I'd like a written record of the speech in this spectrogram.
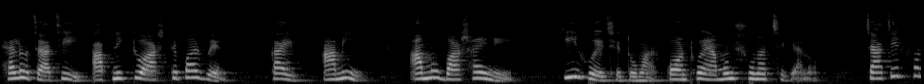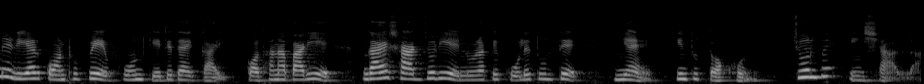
হ্যালো চাচি, আপনি একটু আসতে পারবেন? কাইপ, আমি? আমু বাসায় নেই। কি হয়েছে তোমার? কণ্ঠ এমন শোনাচ্ছে কেন? চাচির ফোনে রিয়ার কণ্ঠ পেয়ে ফোন কেটে দেয় কাইপ। কথা না বাড়িয়ে গায়ে সার জড়িয়ে নোরাকে কোলে তুলতে নেয়, কিন্তু তখন চলবে ইনশাআল্লাহ।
